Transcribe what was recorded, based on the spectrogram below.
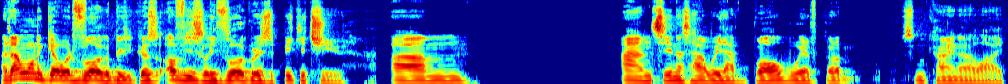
I don't want to go with Vlogger because obviously Vlogger is a Pikachu. Um, and seeing as how we have Bob, we've got some kind of like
